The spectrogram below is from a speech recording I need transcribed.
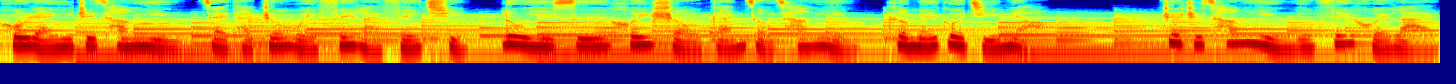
忽然一只苍蝇在他周围飞来飞去。路易斯挥手赶走苍蝇，可没过几秒，这只苍蝇又飞回来，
